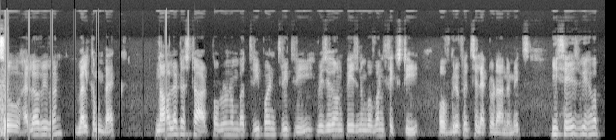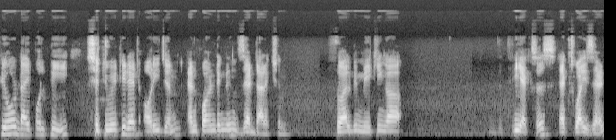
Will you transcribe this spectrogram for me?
So hello everyone, welcome back. Now let us start problem number 3.33 which is on page number 160 of Griffiths' electrodynamics. He says we have a pure dipole P situated at origin and pointing in z direction. So I'll be making a the three axis x, y, z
